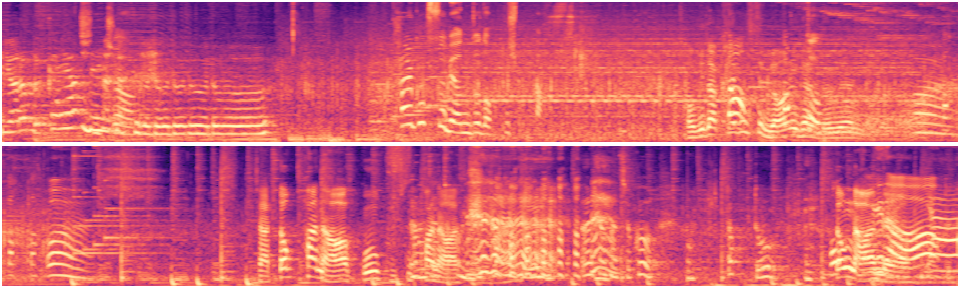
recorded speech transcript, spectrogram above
열어볼까요? 진짜. 두구두구두구두구. 칼국수 면도 넣고 싶다. 거기다 칼국수 면을 그냥. 넣으면 돼요. 와. 자 떡파 나왔고 국수파 나왔어요. 썰어가지고 어, 떡도 네, 떡 나왔네요. 떡이다.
